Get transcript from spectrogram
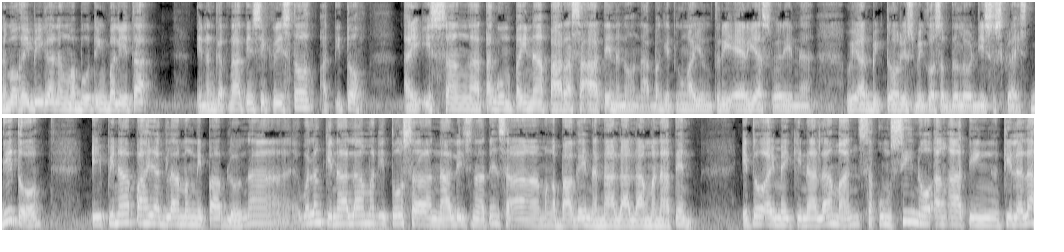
Alam mo kaibigan, ang mabuting balita, tinanggap natin si Kristo at ito, ay isang uh, tagumpay na para sa atin. Ano? Nabanggit ko nga yung three areas wherein uh, we are victorious because of the Lord Jesus Christ. Dito, ipinapahayag lamang ni Pablo na walang kinalaman ito sa knowledge natin, sa uh, mga bagay na nalalaman natin. Ito ay may kinalaman sa kung sino ang ating kilala.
